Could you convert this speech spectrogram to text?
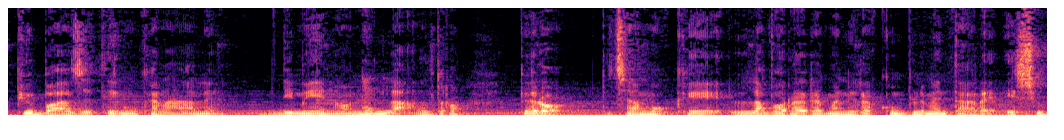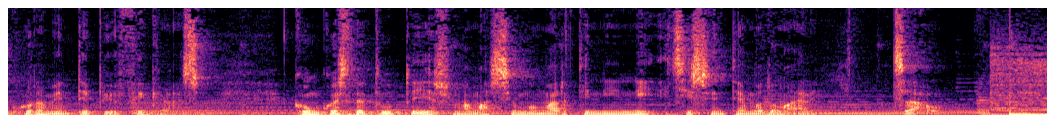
più budget in un canale, di meno nell'altro, però diciamo che lavorare in maniera complementare è sicuramente più efficace. Con questo è tutto, io sono Massimo Martinini e ci sentiamo domani. Ciao!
